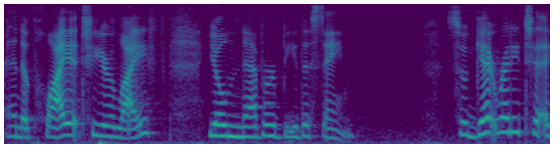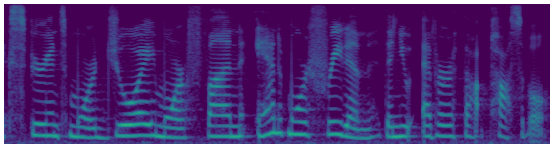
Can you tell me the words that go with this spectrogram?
and apply it to your life, you'll never be the same. So get ready to experience more joy, more fun, and more freedom than you ever thought possible.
